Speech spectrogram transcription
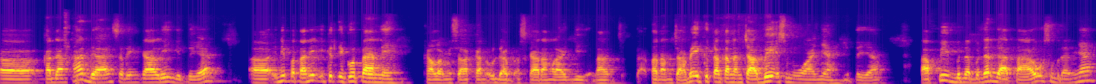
uh, kadang-kadang sering kali gitu ya. Uh, ini petani ikut-ikutan nih. Kalau misalkan udah sekarang lagi tanam cabai ikutan tanam cabai semuanya gitu ya. Tapi benar-benar nggak tahu sebenarnya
